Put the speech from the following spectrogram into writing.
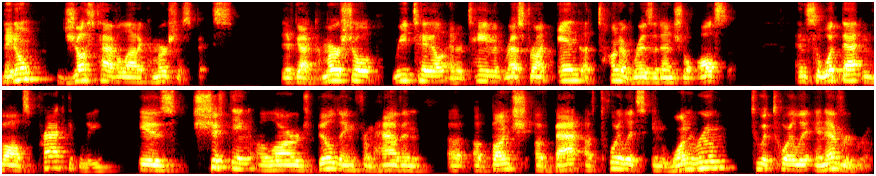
they don't just have a lot of commercial space. They've got commercial, retail, entertainment, restaurant, and a ton of residential also. And so, what that involves practically is shifting a large building from having a, a bunch of bat of toilets in one room to a toilet in every room.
